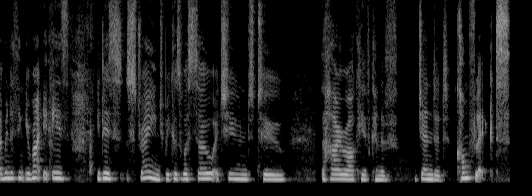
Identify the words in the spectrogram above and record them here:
I mean, I think you're right. It is, it is strange because we're so attuned to the hierarchy of kind of gendered conflicts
